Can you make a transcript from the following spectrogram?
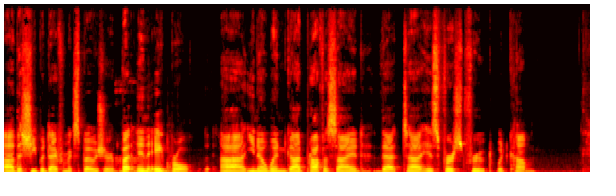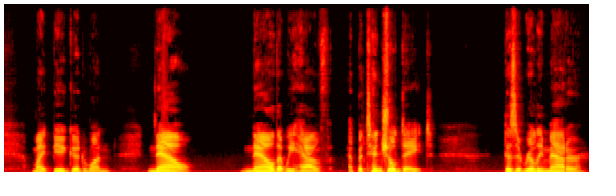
Uh, the sheep would die from exposure. But in April, uh, you know, when God prophesied that uh, his first fruit would come, might be a good one. Now, now that we have a potential date, does it really matter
